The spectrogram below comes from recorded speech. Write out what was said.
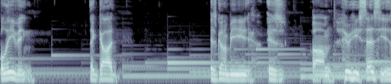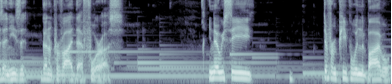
believing that God is going to be is um, who He says He is, and He's going to provide that for us. You know, we see different people in the Bible.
